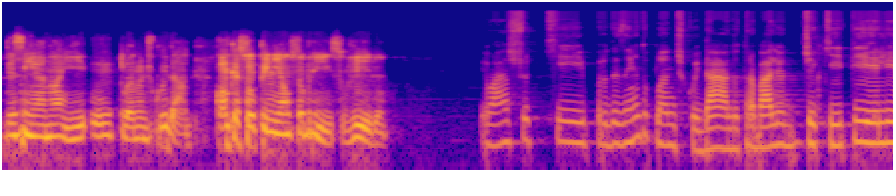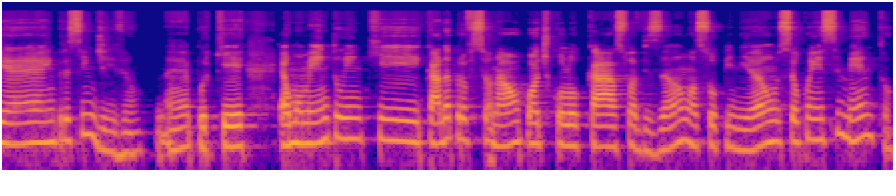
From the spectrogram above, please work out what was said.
Desenhando aí o plano de cuidado. Qual que é a sua opinião sobre isso, Vivian? Eu acho que para o desenho do plano de cuidado, o trabalho de equipe ele é imprescindível, né? Porque é o momento em que cada profissional pode colocar a sua visão, a sua opinião, o seu conhecimento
